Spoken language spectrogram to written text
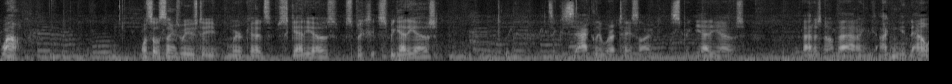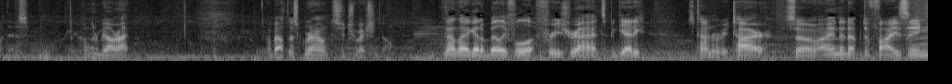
Wow. What's those things we used to eat when we were kids? Spaghettios? Sp- spaghettios? It's exactly what it tastes like. Spaghettios. That is not bad. I can, I can get down with this. I'm gonna be all right. About this ground situation though. Now that I got a belly full of freeze-dried spaghetti, it's time to retire. So I ended up devising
